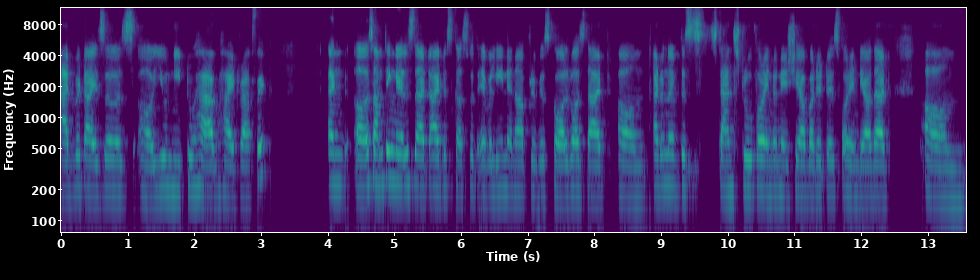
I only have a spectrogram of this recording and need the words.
advertisers, uh, you need to have high traffic. And uh, something else that I discussed with Evelyn in our previous call was that, um, I don't know if this stands true for Indonesia, but it is for India that um,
